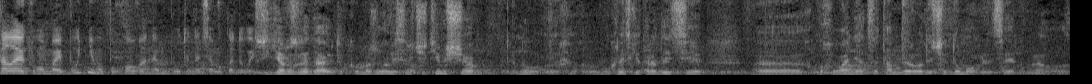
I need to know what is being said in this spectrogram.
далекому майбутньому похованим бути на цьому кладовищі? Я розглядаю таку можливість. Річ у тім, що ну, в українській традиції е, поховання це там, де родичі домовляться, як правило.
